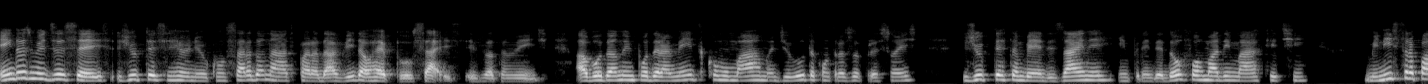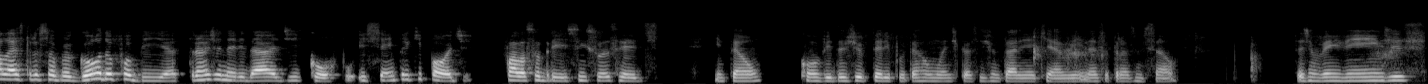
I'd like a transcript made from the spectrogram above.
Em 2016, Júpiter se reuniu com Sara Donato para dar vida ao rap plus size, exatamente. Abordando o empoderamento como uma arma de luta contra as opressões, Júpiter também é designer, empreendedor formado em marketing, ministra palestras sobre gordofobia, transgeneridade e corpo, e sempre que pode, fala sobre isso em suas redes. Então, convido Júpiter e Puta Romântica a se juntarem aqui a mim nessa transmissão. Sejam bem-vindos.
